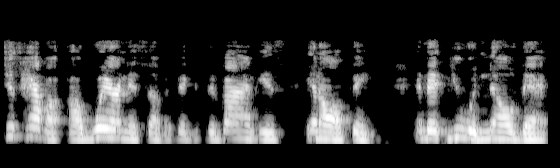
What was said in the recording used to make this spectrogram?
just have a awareness of it. The divine is in all things and that you would know that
